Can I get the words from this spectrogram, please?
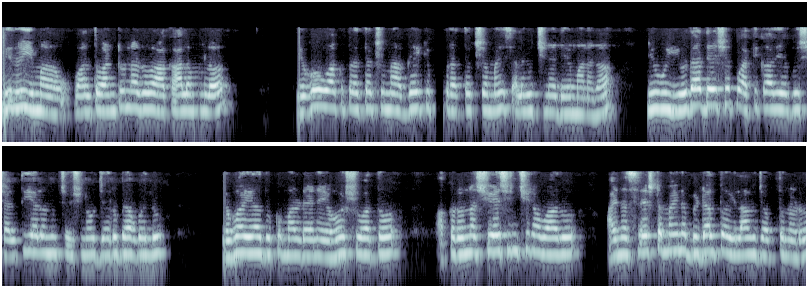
మీరు ఈ వాళ్ళతో అంటున్నారు ఆ కాలంలో యహోవాకు ప్రత్యక్షమై అగ్గైకి ప్రత్యక్షమై సెలవిచ్చినదేమనగా నువ్వు యూదా దేశపు అధికారియకు శల్తీయలను చూసినావు. జరుబాబులు యహోయాదు కుమారుడైన యహోశివతో అక్కడున్న శేషించిన వారు ఆయన శ్రేష్టమైన బిడ్డలతో ఇలాగ చెప్తున్నాడు.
